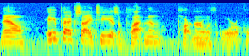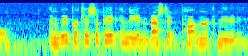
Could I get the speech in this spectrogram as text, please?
Now, Apex IT is a platinum partner with Oracle, and we participate in the Invested Partner community.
